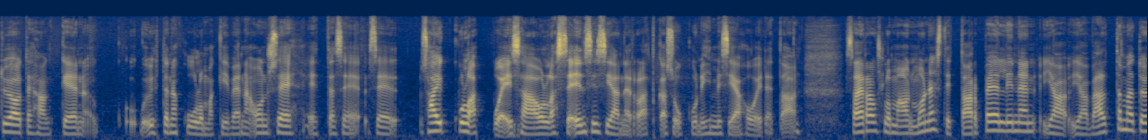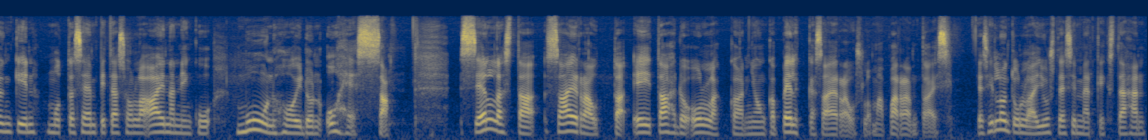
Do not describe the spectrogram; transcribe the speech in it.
työotehankkeen yhtenä kulmakivenä on se, että se, se saikkulappu ei saa olla se ensisijainen ratkaisu, kun ihmisiä hoidetaan. Sairausloma on monesti tarpeellinen ja, ja välttämätönkin, mutta sen pitäisi olla aina niin kuin muun hoidon ohessa. Sellaista sairautta ei tahdo ollakaan, jonka pelkkä sairausloma parantaisi. Ja silloin tullaan just esimerkiksi tähän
